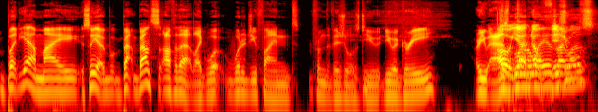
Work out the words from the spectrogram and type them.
but yeah, my so yeah, b- bounce off of that. Like, what what did you find from the visuals? Do you do you agree? Are you as oh yeah blown no away as I visuals was?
